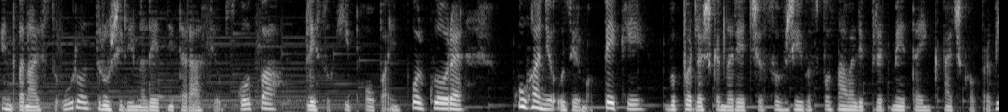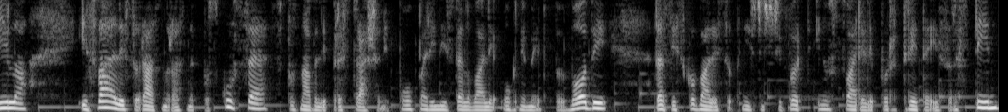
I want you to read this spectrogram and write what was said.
in 12 uro družili na letni terasi ob zgodbah, plesu hip-hopa in folklore, kuhanju oziroma peki, v prleškem narečju so v živo spoznavali predmete in kmečka pravila, izvajali so razno razne poskuse, spoznavali prestrašeni popar in izdelovali ognjemet v vodi, raziskovali so knjižnični vrt in ustvarjali portrete iz rastlin,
